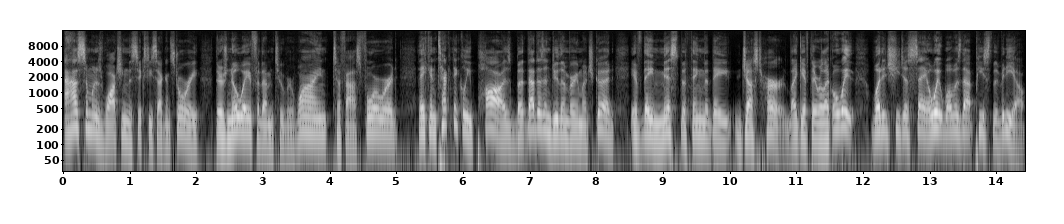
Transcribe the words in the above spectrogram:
as someone is watching the 60 second story, there's no way for them to rewind, to fast forward. They can technically pause, but that doesn't do them very much good if they miss the thing that they just heard. Like if they were like, oh, wait, what did she just say? Oh, wait, what was that piece of the video?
